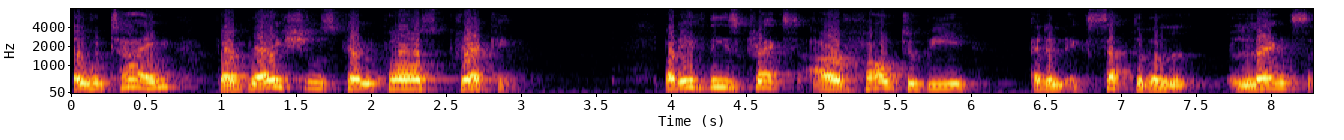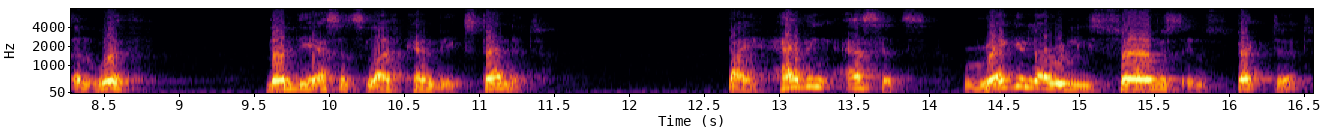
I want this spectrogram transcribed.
Over time, vibrations can cause cracking. But if these cracks are found to be at an acceptable length and width, then the asset's life can be extended. By having assets regularly service inspected,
